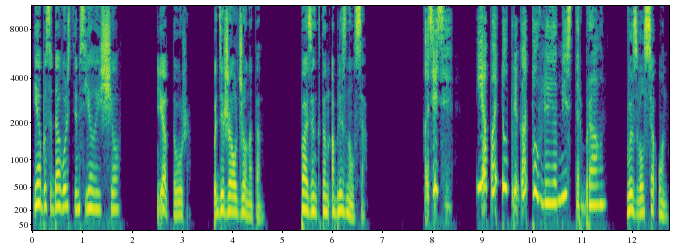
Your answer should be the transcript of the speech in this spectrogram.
«Я бы с удовольствием съела еще». «Я тоже», — поддержал Джонатан. Пазингтон облизнулся. «Хотите, я пойду приготовлю ее, мистер Браун?» — вызвался он.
